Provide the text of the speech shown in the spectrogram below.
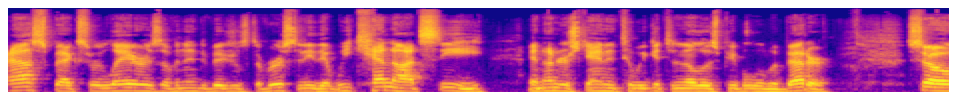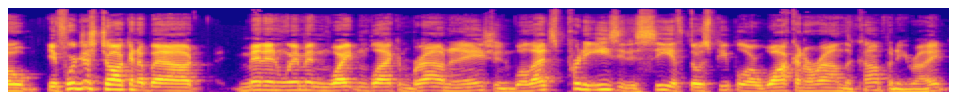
aspects or layers of an individual's diversity that we cannot see and understand until we get to know those people a little bit better. So if we're just talking about men and women, white and black and brown and Asian, well, that's pretty easy to see if those people are walking around the company, right?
